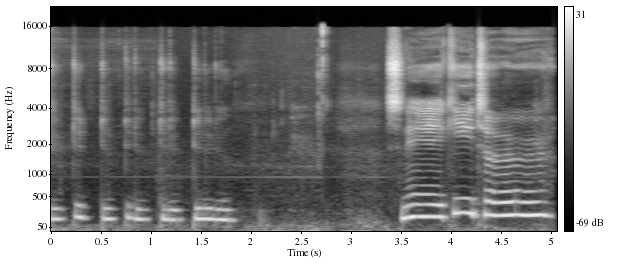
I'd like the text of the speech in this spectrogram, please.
do, do, do, do, do, do, do, do. Snake Eater.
